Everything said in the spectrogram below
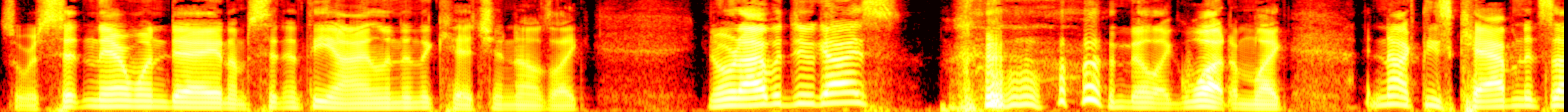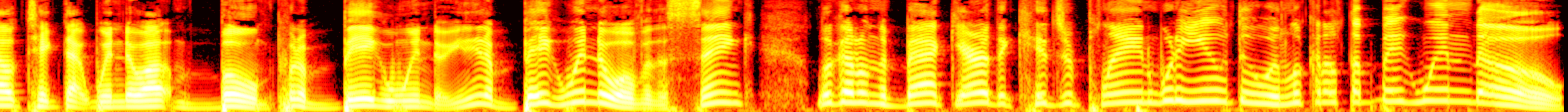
So we're sitting there one day and I'm sitting at the island in the kitchen and I was like, "You know what I would do, guys?" and they're like, "What?" I'm like, knock these cabinets out, take that window out, and boom, put a big window. You need a big window over the sink. Look out on the backyard. The kids are playing. What are you doing? Looking out the big window.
